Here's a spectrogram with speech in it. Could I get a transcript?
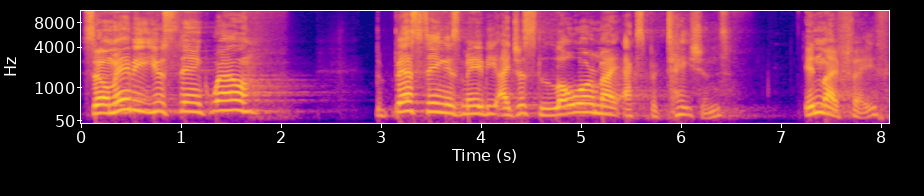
So maybe you think, well, the best thing is maybe I just lower my expectations in my faith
